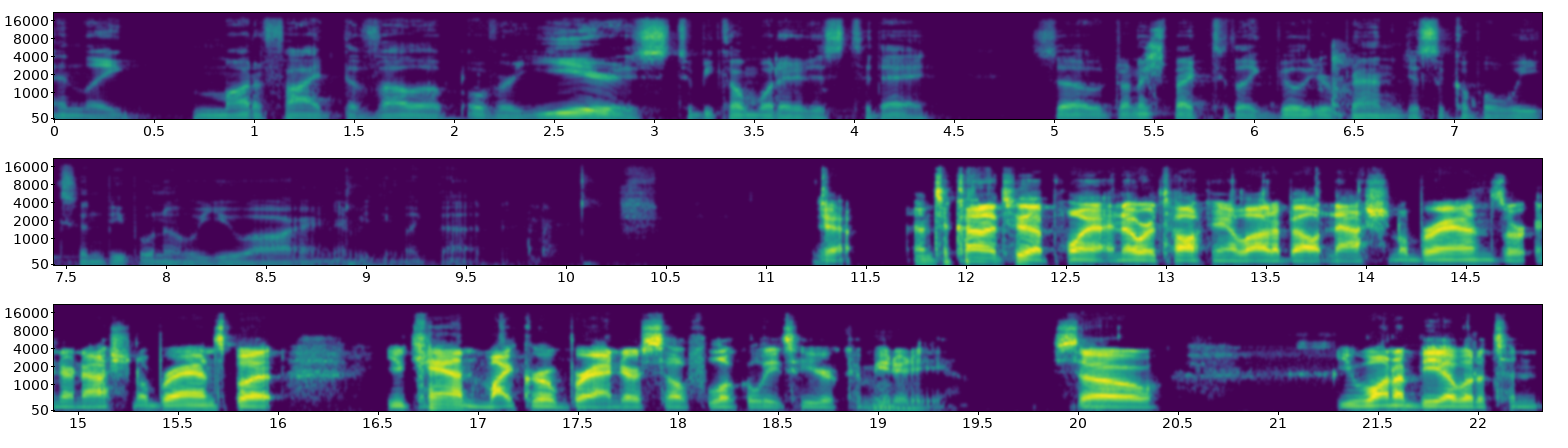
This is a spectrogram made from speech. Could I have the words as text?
and like modified, developed over years to become what it is today. So don't expect to like build your brand in just a couple weeks and people know who you are and everything like that. Yeah. And to kind of to that point, I know we're talking a lot about national brands or international brands, but you can micro brand yourself locally to your mm-hmm. community. So you want to be able to, to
